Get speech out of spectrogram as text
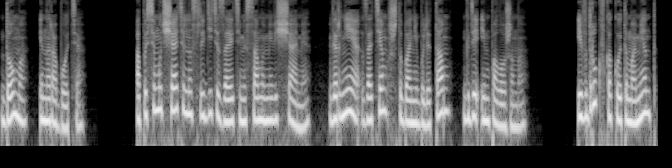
дома и на работе. А посему тщательно следите за этими самыми вещами, вернее, за тем, чтобы они были там, где им положено. И вдруг в какой-то момент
